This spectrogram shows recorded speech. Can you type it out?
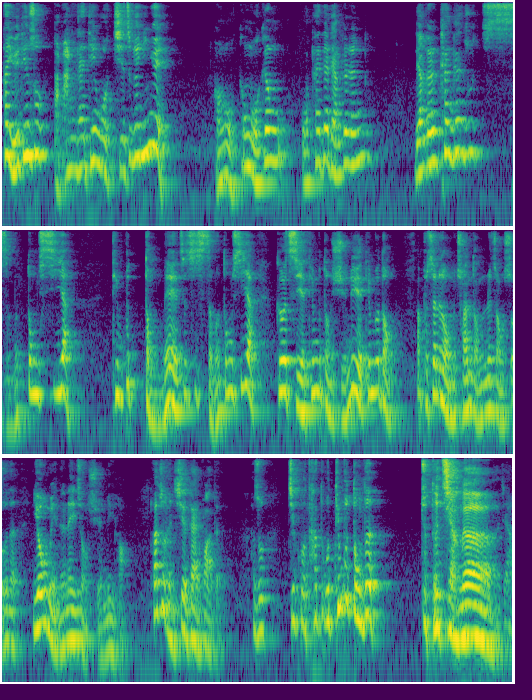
他有一天说爸爸你来听我写这个音乐。然后我跟我跟我太太两个人，两个人看看说什么东西呀、听不懂呢，这是什么东西呀、啊？歌词也听不懂，旋律也听不懂。它不是那种我们传统的那种所谓的优美的那种旋律哈，它是很现代化的。他说，结果他我听不懂的就得奖了，这样。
